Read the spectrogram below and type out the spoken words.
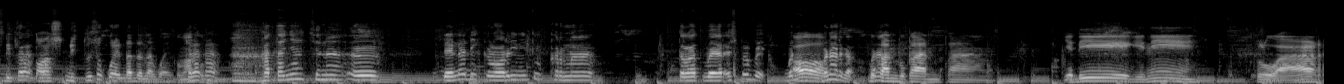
dikela tos ditusuk kulit dadana gue. kela- kela- katanya cina eh Dena dikeluarin itu karena telat bayar SPP Ben- Oh, benar gak Bukan, bukan, bukan. Jadi gini, keluar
